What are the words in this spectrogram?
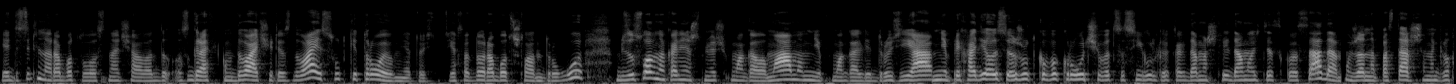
Я действительно работала сначала с графиком 2 через 2 и сутки трое у меня. То есть я с одной работы шла на другую. Безусловно, конечно, мне очень помогала мама, мне помогали друзья. Мне приходилось жутко выкручиваться с Юлькой, когда мы шли домой из детского сада. Уже она постарше, она говорила,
